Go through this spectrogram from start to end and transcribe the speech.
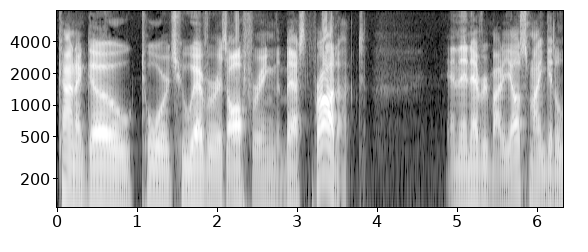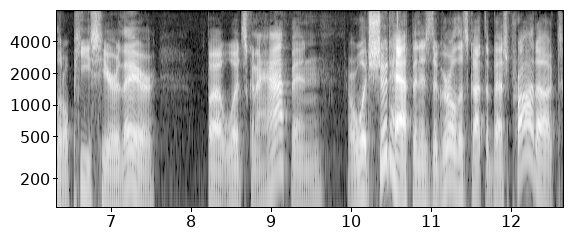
kind of go towards whoever is offering the best product. And then everybody else might get a little piece here or there. But what's going to happen, or what should happen, is the girl that's got the best product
